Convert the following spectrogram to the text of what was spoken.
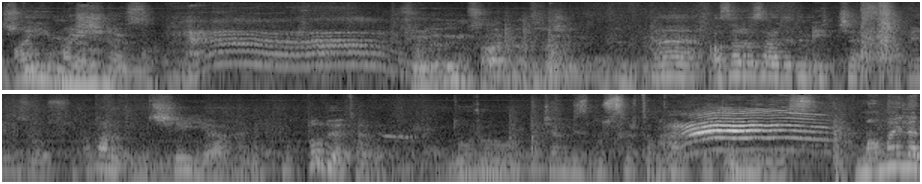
Hiç Ay dokunmayalım yesin. maşallah. Söyledin mi sahibine tıraş edin? He, azar azar dedim edeceğiz haberiniz olsun. Adam şey ya hani mutlu oluyor tabii. Doğru. Canım biz bu sırta komple dönmeliyiz. Mamayla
